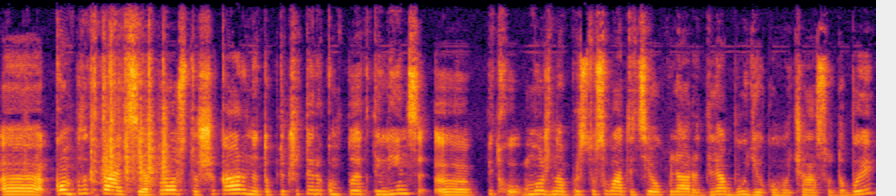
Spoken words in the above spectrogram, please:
Е, комплектація просто шикарна, тобто 4 комплекти лінз е, можна пристосувати ці окуляри для будь-якого часу доби.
